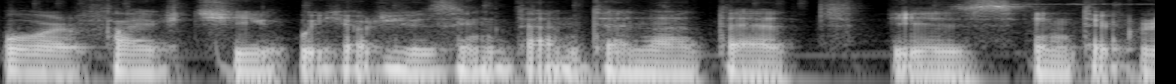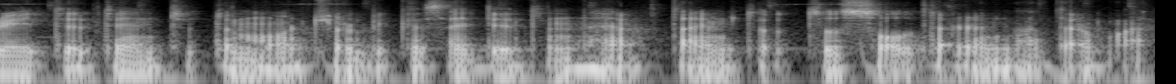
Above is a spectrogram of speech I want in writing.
for 5G we are using the antenna that is integrated into the module because I didn't have time to, to solder another one.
